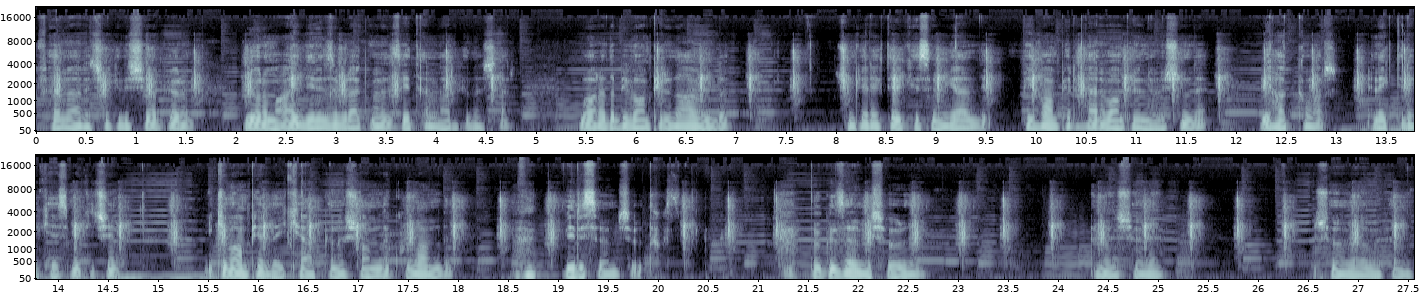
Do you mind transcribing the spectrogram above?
Ferrari çekilişi yapıyorum. Yoruma ID'nizi bırakmanız yeterli arkadaşlar. Bu arada bir vampir daha öldü. Çünkü elektrik kesimi geldi. Bir vampir her vampirin ölüşünde bir hakkı var. Elektriği kesmek için. İki vampir de iki hakkını şu anda kullandı. Birisi ölmüş burada. Dokuz. Dokuz ölmüş burada. Hemen şöyle. Şuralara bakalım.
